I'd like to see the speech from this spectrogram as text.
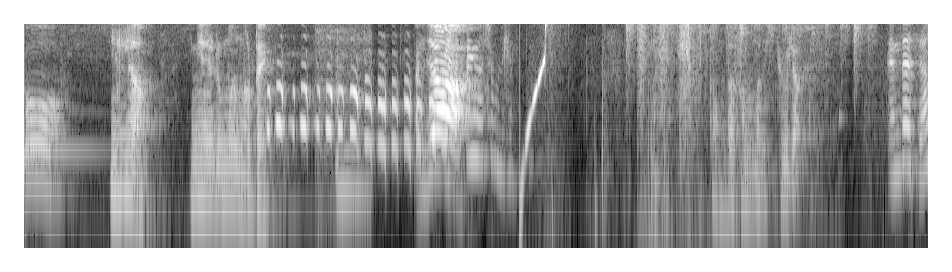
പോ. ഇല്ല. ഇനി ഞാൻ വന്നോട്ടെ നിന്നോട്ടെ. തൊണ്ട സമ്മതിക്കൂല. എന്താച്ചാ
